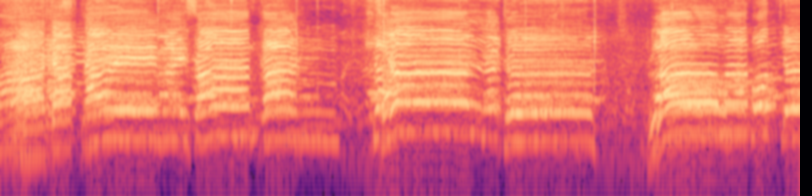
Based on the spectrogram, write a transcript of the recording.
มาจากไหนไม่สำคัญฉันและเธอ เรามาพบเจอ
